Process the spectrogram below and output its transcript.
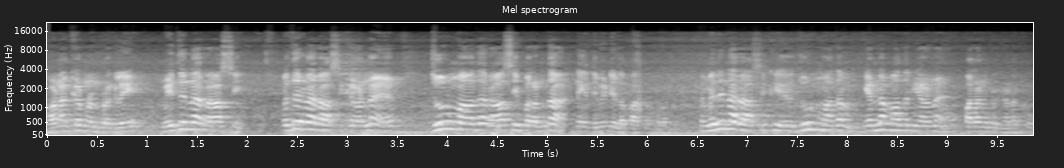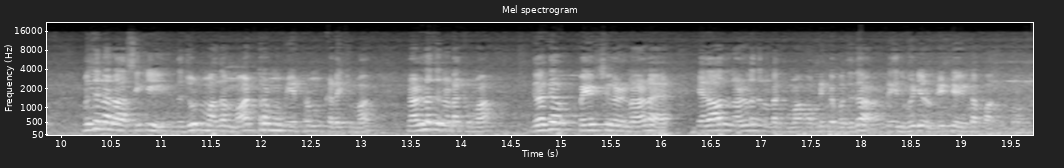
வணக்கம் நண்பர்களே மிதுன ராசி. மிதுன ராசிக்கான ஜூன் மாத ராசி பலன் தான் இன்னைக்கு இந்த வீடியோவில் பார்க்க போகிறோம் இந்த மிதுன ராசிக்கு ஜூன் மாதம் என்ன மாதிரியான பலன்கள் நடக்கும்? மிதுன ராசிக்கு இந்த ஜூன் மாதம் மாற்றமும் ஏற்றமும் கிடைக்குமா? நல்லது நடக்குமா? கிரக பயிற்சிகள்னால ஏதாவது நல்லது நடக்குமா? அப்படின்ற பற்றி தான் இன்னைக்கு இந்த வீடியோவில் டீட்டெயில்டாக பார்க்க போகிறோம்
